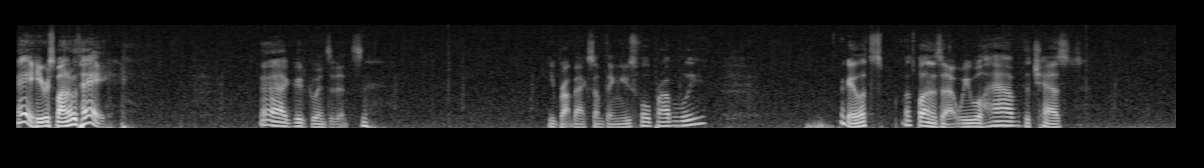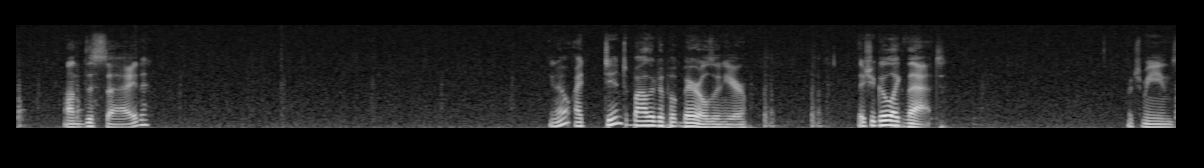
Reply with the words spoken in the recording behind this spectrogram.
Hey, he responded with hey! ah, good coincidence. he brought back something useful, probably. Okay, let's let's plan this out. We will have the chest on this side. You know, I didn't bother to put barrels in here. They should go like that. Which means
